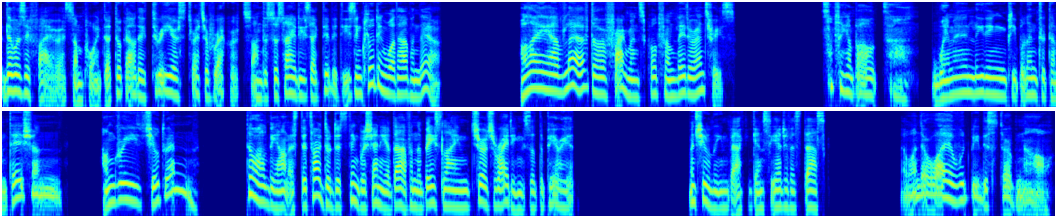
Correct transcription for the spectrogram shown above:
There was a fire at some point that took out a three year stretch of records on the Society's activities, including what happened there. All I have left are fragments cut from later entries. Something about uh, women leading people into temptation, hungry children. Though I'll be honest, it's hard to distinguish any of that from the baseline church writings of the period. Menchu leaned back against the edge of his desk. I wonder why it would be disturbed now.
